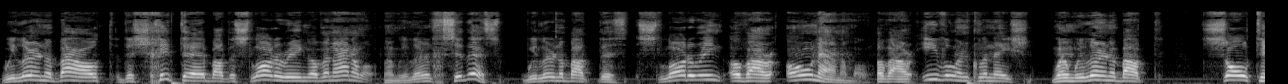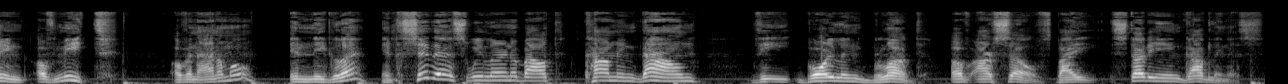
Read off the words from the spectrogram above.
we learn about the shchite, about the slaughtering of an animal. When we learn Chassidus, we learn about the slaughtering of our own animal, of our evil inclination. When we learn about salting of meat of an animal, in Nigla, in Chassidus, we learn about calming down the boiling blood of ourselves by studying godliness.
